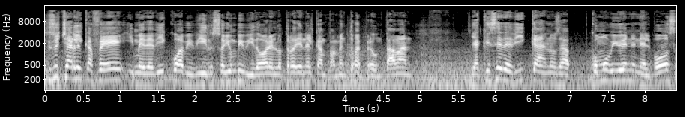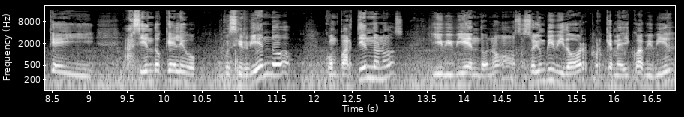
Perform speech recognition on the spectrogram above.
Yo soy Charlie el Café y me dedico a vivir, soy un vividor. El otro día en el campamento me preguntaban, ¿Y a qué se dedican? O sea, ¿cómo viven en el bosque y haciendo qué? Le digo, pues sirviendo, compartiéndonos y viviendo, ¿no? O sea, soy un vividor porque me dedico a vivir,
